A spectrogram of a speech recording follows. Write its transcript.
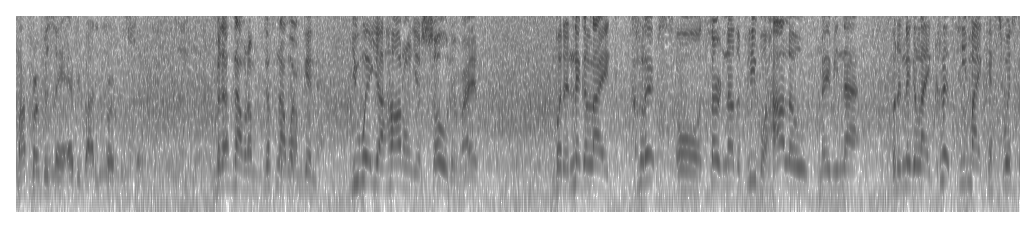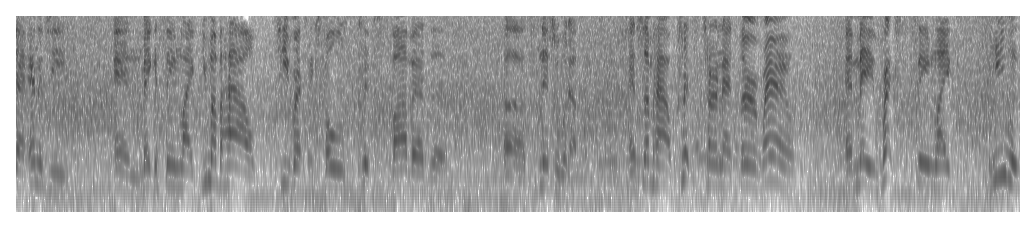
My purpose ain't everybody purpose though. But that's not what I'm that's not what I'm getting at. You wear your heart on your shoulder, right? But a nigga like Clips or certain other people, Hollow, maybe not. But a nigga like Clips, he might can switch that energy and make it seem like you remember how T-Rex exposed Clips' father as a uh, snitch or whatever, and somehow Clips turned that third round and made Rex seem like he was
